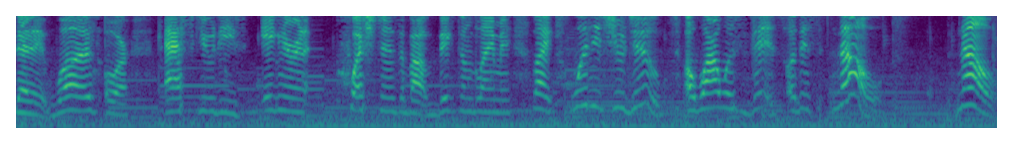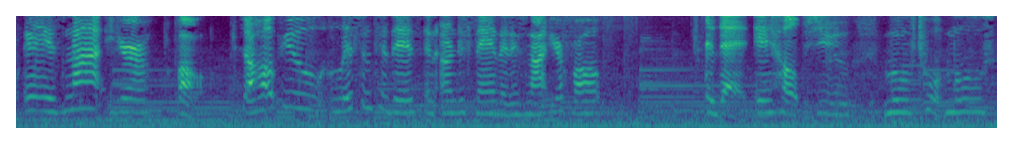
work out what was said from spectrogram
that it was, or ask you these ignorant questions about victim blaming. Like, what did you do? Or why was this or this? No, no, it is not your fault. So I hope you listen to this and understand that it's not your fault. That it helps you move to move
